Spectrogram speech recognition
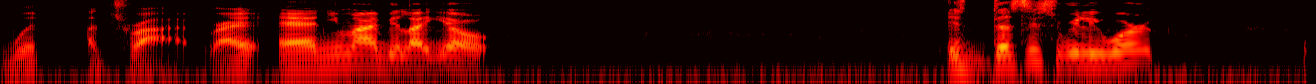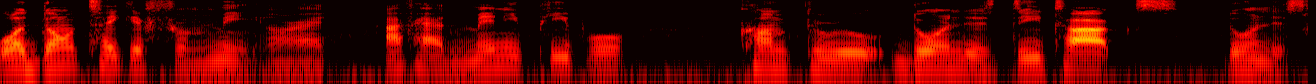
with a tribe, right? And you might be like, yo, is, does this really work? Well, don't take it from me, all right? I've had many people come through doing this detox, doing this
